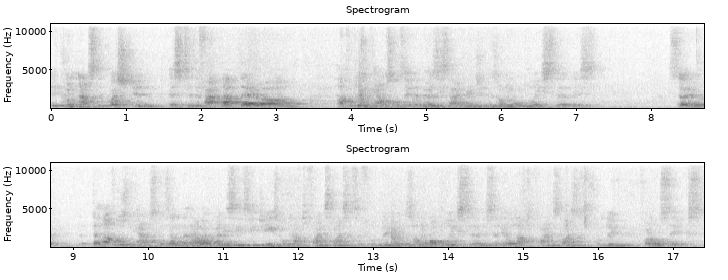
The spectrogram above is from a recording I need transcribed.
They couldn't answer the question as to the fact that there are half a dozen councils in the Merseyside region, there's only one police service. So the half dozen councils and the however many CCGs will have to find slices of funding, but there's only one police service and he'll have to find slices of funding for all six.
